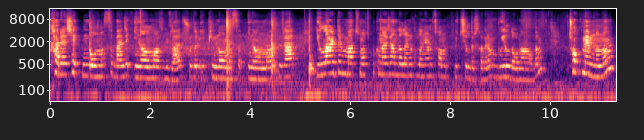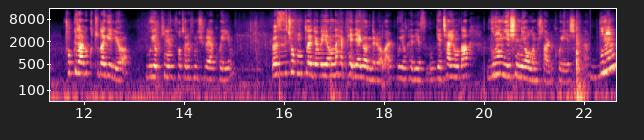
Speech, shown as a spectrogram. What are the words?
Kare şeklinde olması bence inanılmaz güzel. Şurada bir ipinin olması inanılmaz güzel. Yıllardır Mat Notebook'un ajandalarını kullanıyorum. Son 3 yıldır sanırım. Bu yıl da onu aldım. Çok memnunum. Çok güzel bir kutuda geliyor. Bu yılkinin fotoğrafını şuraya koyayım. Böyle sizi çok mutlu ediyor ve yanında hep hediye gönderiyorlar. Bu yıl hediyesi bu. Geçen yılda bunun yeşilini yollamışlardı koyu yeşilini. Bunun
